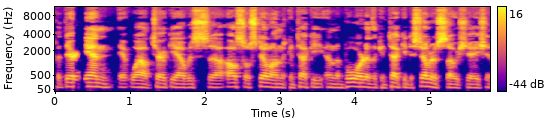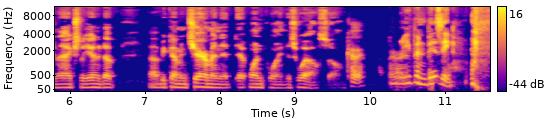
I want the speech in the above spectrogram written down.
But there again at Wild Turkey, I was uh, also still on the Kentucky, on the board of the Kentucky Distillers Association. I actually ended up uh, becoming chairman at, at one point as well. So, okay. Well, you've been busy.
